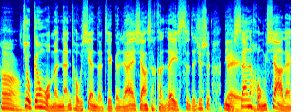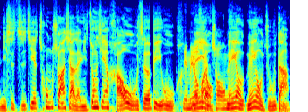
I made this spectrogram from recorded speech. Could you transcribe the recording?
嗯，就跟我们南投县的这个仁爱乡是很类似的，就是你山洪下来，你是直接冲刷下来，你中间毫无遮蔽物，也没有没有没有阻挡，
